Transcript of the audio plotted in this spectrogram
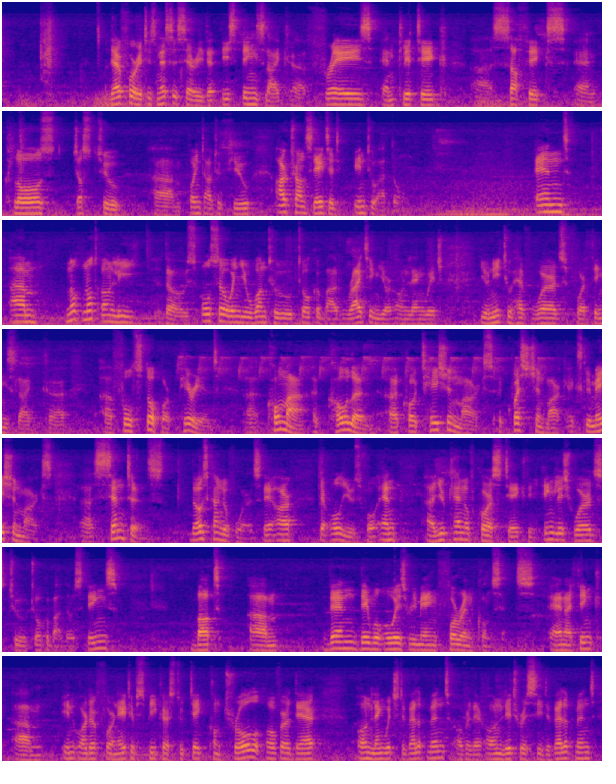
therefore it is necessary that these things like uh, phrase, enclitic, uh, suffix and clause, just to um, point out a few, are translated into Atong. And um, not, not only those, also when you want to talk about writing your own language, you need to have words for things like uh, full stop or period, comma, a colon, quotation marks, a question mark, exclamation marks, sentence, those kind of words. They are, they're all useful. And uh, you can, of course, take the English words to talk about those things, but um, then they will always remain foreign concepts. And I think um, in order for native speakers to take control over their own language development, over their own literacy development,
